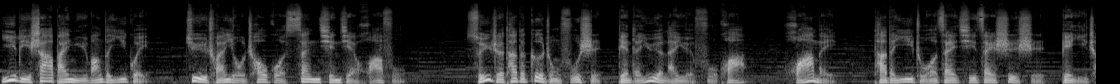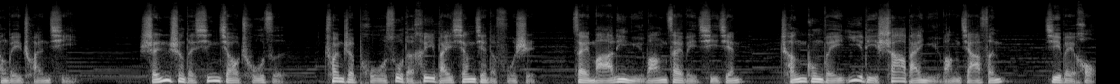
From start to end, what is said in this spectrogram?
伊丽莎白女王的衣柜据传有超过三千件华服。随着她的各种服饰变得越来越浮夸华美，她的衣着在其在世时便已成为传奇。神圣的新教厨子穿着朴素的黑白相间的服饰，在玛丽女王在位期间，成功为伊丽莎白女王加分。继位后，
